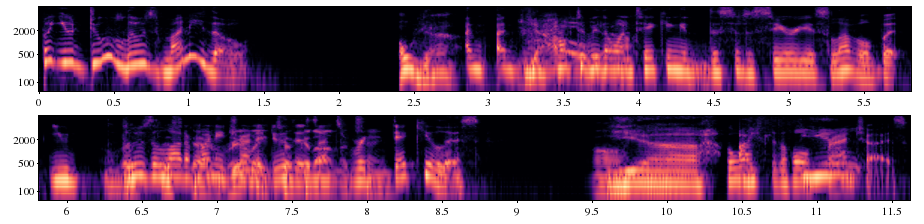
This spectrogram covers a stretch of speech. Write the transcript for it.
But you do lose money, though. Oh yeah. I, I Yeah, have to oh, be the yeah. one taking this at a serious level, but you lose a lot of guy money trying to do this. That's ridiculous. Oh, yeah, Go I after the whole feel- franchise.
